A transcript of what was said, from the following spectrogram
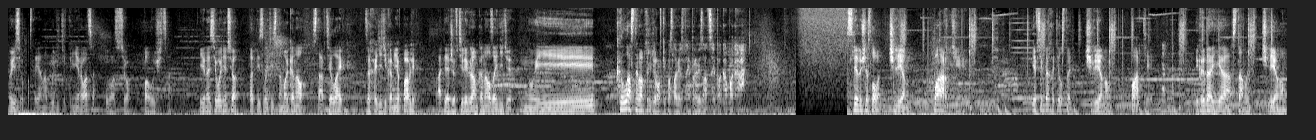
Но если вы постоянно будете тренироваться, у вас все получится. И на сегодня все. Подписывайтесь на мой канал, ставьте лайк, заходите ко мне в паблик. Опять же, в телеграм-канал зайдите. Ну и классной вам тренировки по словесной импровизации. Пока-пока. Следующее слово. Член партии. Я всегда хотел стать членом партии. И когда я стану членом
